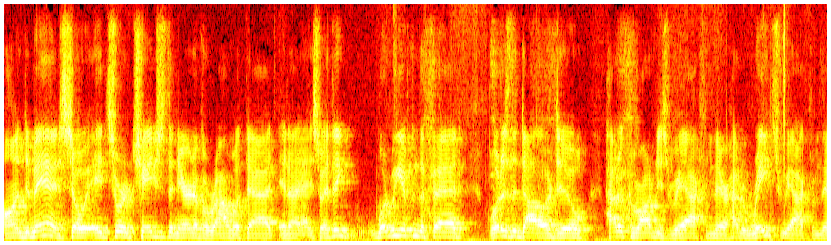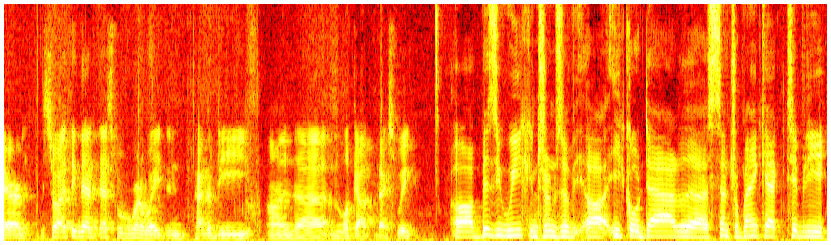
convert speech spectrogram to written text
on demand, so it sort of changes the narrative around with that. And I, so I think what do we get from the Fed? What does the dollar do? How do commodities react from there? How do rates react from there? So I think that that's what we're going to wait and kind of be on, uh, on the lookout next week. Uh, busy week in terms of uh, eco data, central bank activity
